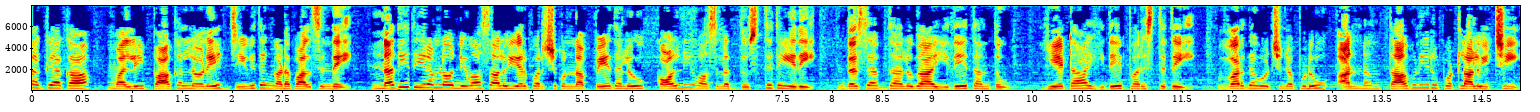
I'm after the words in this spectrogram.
తగ్గాక మళ్ళీ పాకల్లోనే జీవితం గడపాల్సిందే. నదీ తీరంలో నివాసాలు ఏర్పరచుకున్న పేదలు కాలనీవాసుల దుస్థితి ఇది. దశాబ్దాలుగా ఇదే తంతు. ఏటా ఇదే పరిస్థితి. వరద వచ్చినప్పుడు అన్నం తాగునీరు పొట్లాలు ఇచ్చి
